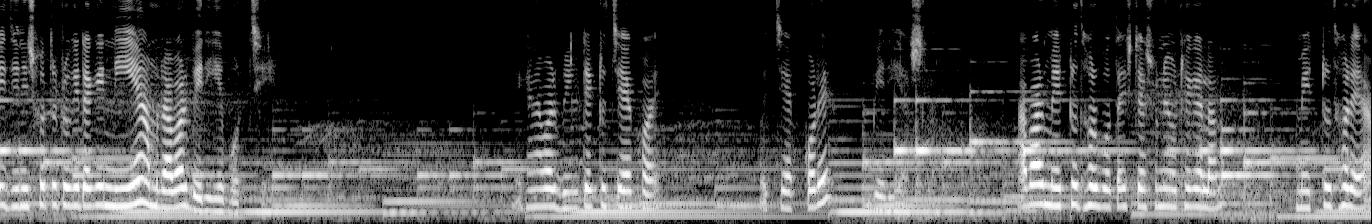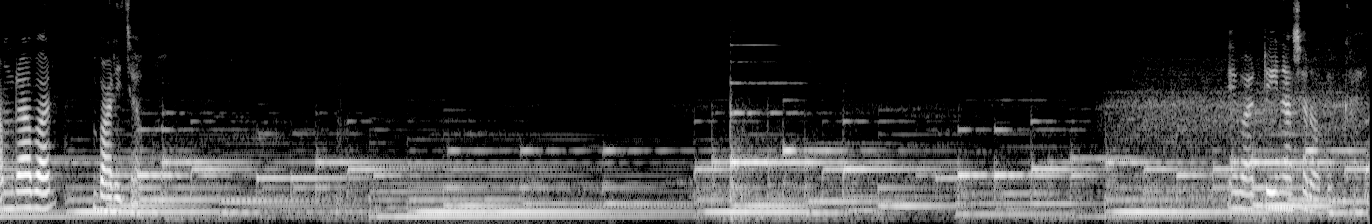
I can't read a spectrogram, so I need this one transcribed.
এই জিনিসপত্র টুকিটাকে নিয়ে আমরা আবার বেরিয়ে পড়ছি। এখানে আবার বিলটা একটু চেক হয়। ওই চেক করে বেরিয়ে আসলাম। আবার মেট্রো ধরবো, তাই স্টেশনে উঠে গেলাম। মেট্রো ধরে আমরা আবার বাড়ি যাব। এবার ট্রেন আসার অপেক্ষায়।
